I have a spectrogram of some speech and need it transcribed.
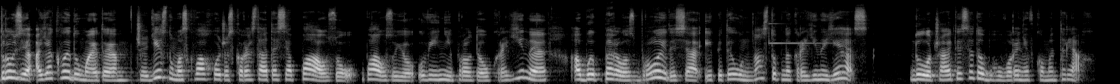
Друзі, а як ви думаєте, чи дійсно Москва хоче скористатися паузу, паузою у війні проти України, аби переозброїтися і піти у наступ на країни ЄС? Долучайтеся до обговорення в коментарях.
